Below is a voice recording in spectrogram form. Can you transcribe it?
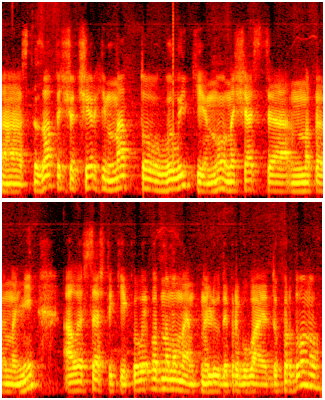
Е, Сказати, що черги надто великі, ну на щастя, напевно, ні. Але все ж таки, коли одномоментно люди прибувають до кордону,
